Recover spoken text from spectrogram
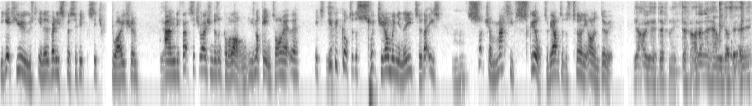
he gets used in a very specific situation. Yeah. And if that situation doesn't come along, he's not getting time out there. It's Yeah. difficult to just switch it on when you need to. That is Mhm. such a massive skill to be able to just turn it on and do it. Yeah, oh yeah, definitely, definitely. I don't know how he does it, and it,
